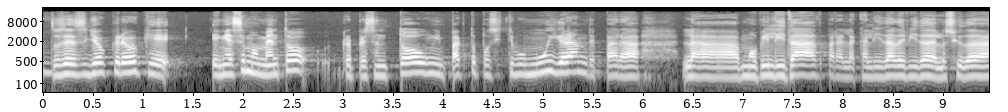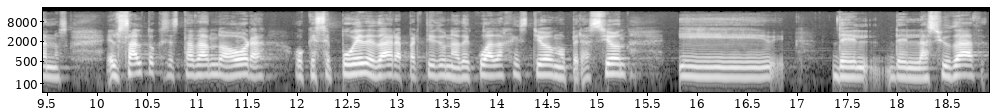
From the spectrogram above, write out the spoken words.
Entonces yo creo que en ese momento representó un impacto positivo muy grande para la movilidad, para la calidad de vida de los ciudadanos. El salto que se está dando ahora o que se puede dar a partir de una adecuada gestión, operación y de, la ciudad,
